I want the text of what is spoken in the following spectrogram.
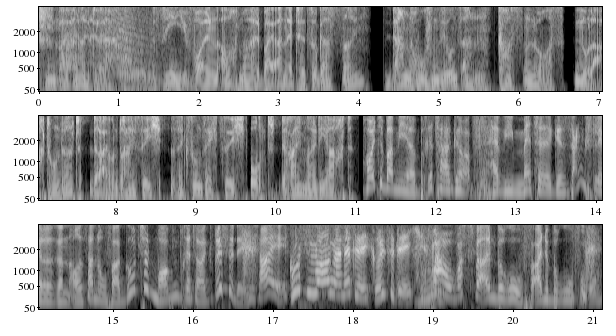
Menschen bei Annette. Sie wollen auch mal bei Annette zu Gast sein? Dann rufen Sie uns an. Kostenlos. 0800 33 66 und dreimal die 8. Heute bei mir Britta Görz, Heavy Metal Gesangslehrerin aus Hannover. Guten Morgen, Britta. Grüße dich. Hi. Guten Morgen, Annette, ich grüße dich. Wow, was für ein Beruf, eine Berufung.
